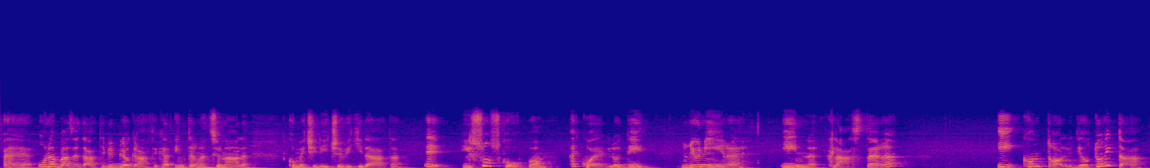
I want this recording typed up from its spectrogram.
è una base dati bibliografica internazionale, come ci dice Wikidata, e il suo scopo è quello di riunire in cluster i controlli di autorità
